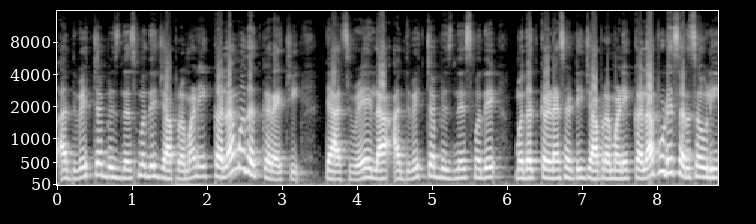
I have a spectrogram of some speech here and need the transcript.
अद्वैतच्या बिझनेसमध्ये ज्याप्रमाणे कला मदत करायची त्याच वेळेला अद्वैतच्या बिझनेसमध्ये मदत करण्यासाठी ज्याप्रमाणे कला पुढे सरसवली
